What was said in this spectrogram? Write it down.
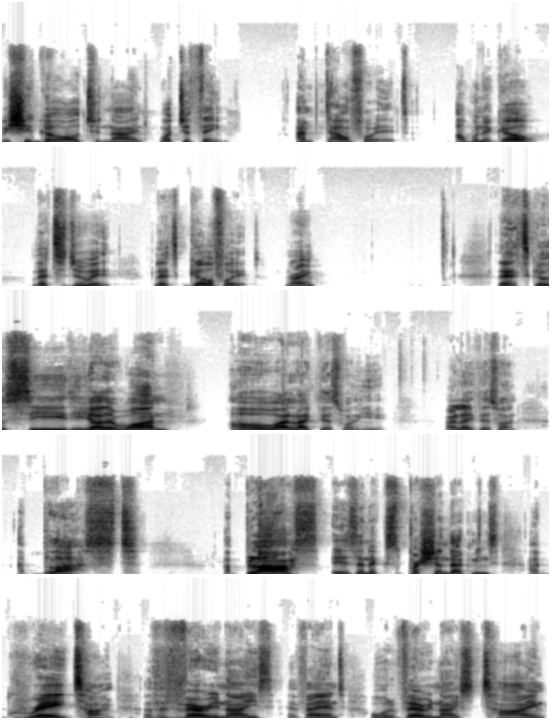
we should go out tonight. What do you think? I'm down for it. I want to go. Let's do it. Let's go for it, right? Let's go see the other one. Oh, I like this one here. I like this one. a blast. A blast is an expression that means a great time, a very nice event or a very nice time,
